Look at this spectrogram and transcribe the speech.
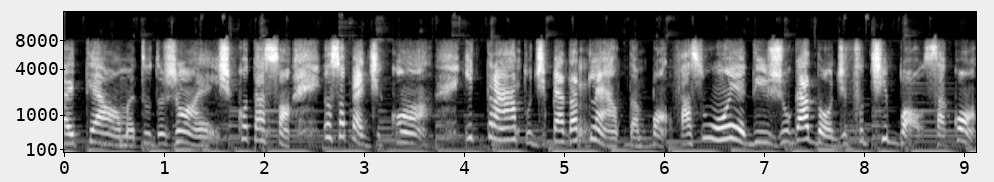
Oi, Thelma, tudo jóia? Escuta só, eu sou pé de cor e trato de pé de atleta. Bom, faço unha de jogador de futebol, sacou?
